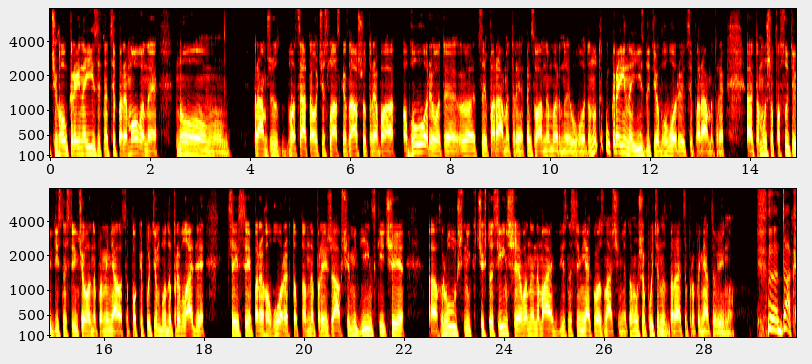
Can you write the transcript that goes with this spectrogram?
Чого Україна їздить на ці перемовини? Ну Трамп же з 20-го числа сказав, що треба обговорювати е, ці параметри так званої мирної угоди. Ну так Україна їздить і обговорює ці параметри, Е, тому що по суті в дійсності нічого не помінялося. Поки Путін буде при владі, ці всі переговори, хто там не приїжджав, чи Мідінський, чи е, Грушник, чи хтось інший, вони не мають дійсності ніякого значення, тому що Путін не збирається припиняти війну. Е, Так,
